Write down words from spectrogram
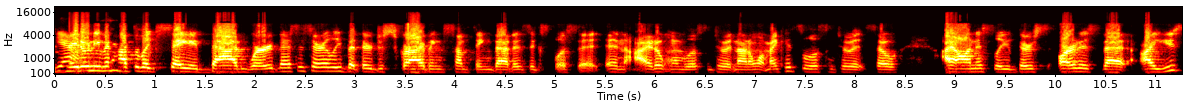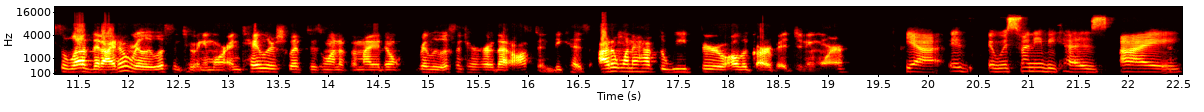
yeah they don't even have to like say a bad word necessarily but they're describing something that is explicit and i don't want to listen to it and i don't want my kids to listen to it so i honestly there's artists that i used to love that i don't really listen to anymore and taylor swift is one of them i don't really listen to her that often because i don't want to have to weed through all the garbage anymore. Yeah it, it was funny because i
